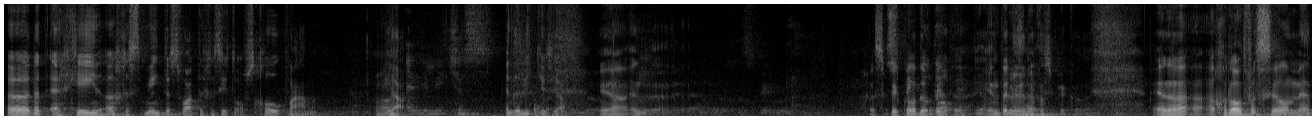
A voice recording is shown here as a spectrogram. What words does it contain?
eh, dat er geen eh, gesminkte zwarte gezichten op school kwamen. Wow. Ja, En die liedjes. en de liedjes, ja. Ja, en gespikkelde pieten. Ja, Interessant. gespikkelde. En een groot verschil met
